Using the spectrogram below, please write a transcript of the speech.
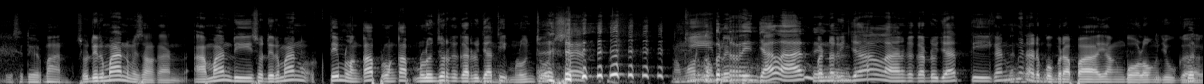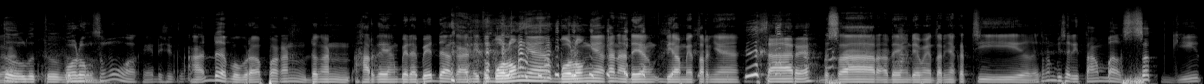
Di Sudirman. Sudirman misalkan. Aman di Sudirman, tim lengkap lengkap meluncur ke Garuda Jati, meluncur. Set. Nomor Gitu. komplit. Benerin jalan. ya. Benerin jalan ke Garuda Jati. Kan mungkin ada beberapa yang bolong juga Betul kan. betul. Bolong betul. semua kayak di situ. Ada beberapa kan dengan harga yang beda-beda kan. Itu bolongnya, bolongnya kan ada yang diameternya Besar ya. besar, ada yang diameternya kecil. Itu kan bisa ditambal set gitu.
